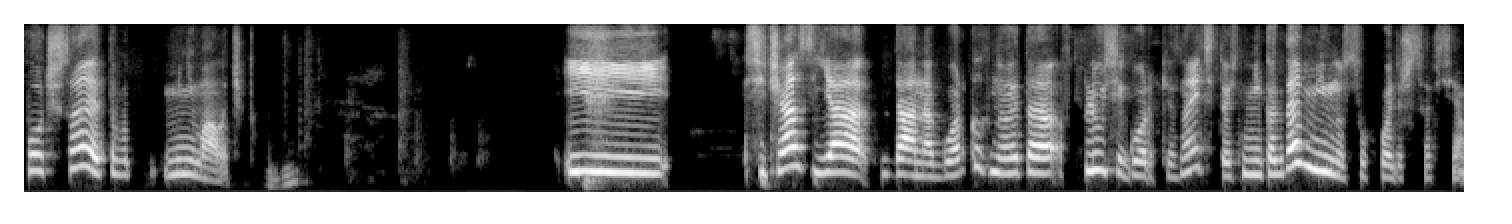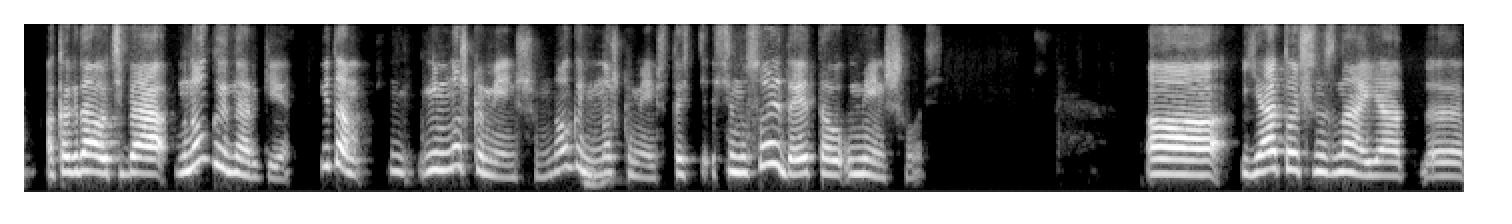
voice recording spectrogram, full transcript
полчаса это вот минималочка. И сейчас я, да, на горках, но это в плюсе горки, знаете, то есть никогда в минус уходишь совсем, а когда у тебя много энергии, и там немножко меньше, много, немножко меньше. То есть синусоида это уменьшилось. А, я точно знаю, я э,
